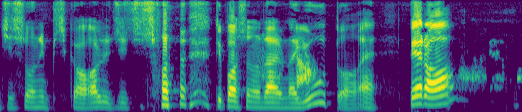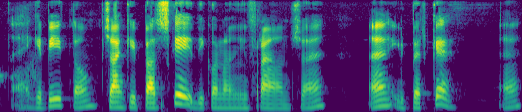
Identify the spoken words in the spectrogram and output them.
ci sono i psicologi, ci sono- ti possono dare un aiuto, eh, però, hai capito? C'è anche i parce dicono in Francia, eh? Eh, Il perché, eh?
